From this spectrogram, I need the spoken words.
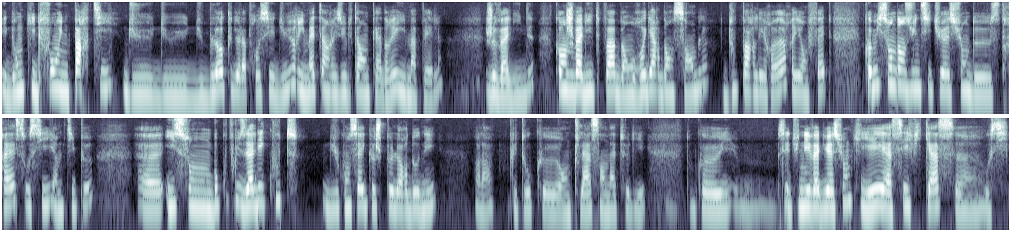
Et donc, ils font une partie du, du bloc de la procédure, ils mettent un résultat encadré, ils m'appellent je valide. Quand je valide pas, ben on regarde ensemble d'où part l'erreur. Et en fait, comme ils sont dans une situation de stress aussi, un petit peu, euh, ils sont beaucoup plus à l'écoute du conseil que je peux leur donner, voilà, plutôt qu'en classe, en atelier. Donc, euh, c'est une évaluation qui est assez efficace euh, aussi.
